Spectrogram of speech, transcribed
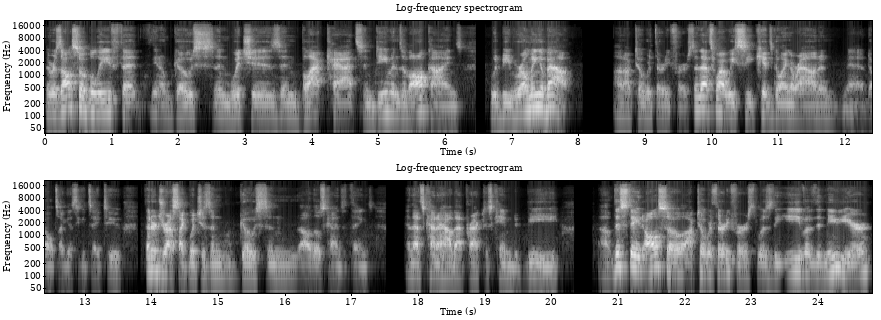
there was also a belief that, you know, ghosts and witches and black cats and demons of all kinds would be roaming about on October 31st. And that's why we see kids going around and adults, I guess you could say too, that are dressed like witches and ghosts and all those kinds of things. And that's kind of how that practice came to be. Uh, this date also, October 31st, was the eve of the new year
